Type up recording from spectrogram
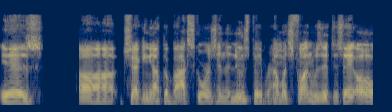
is uh, checking out the box scores in the newspaper. How much fun was it to say, "Oh,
